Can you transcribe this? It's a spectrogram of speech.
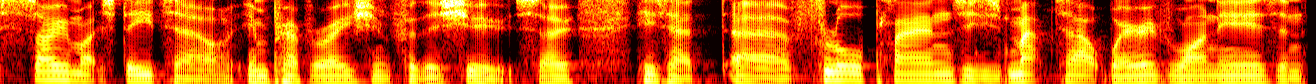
so much detail in preparation for the shoot. So he's had uh, floor plans. He's mapped out where everyone is, and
